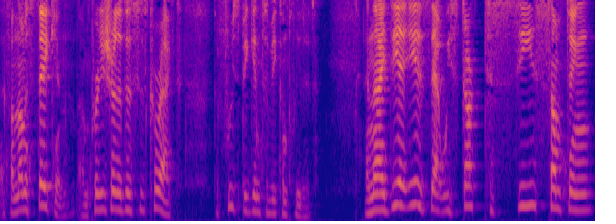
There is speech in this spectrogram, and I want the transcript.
If I'm not mistaken, I'm pretty sure that this is correct. the fruits begin to be completed. And the idea is that we start to see something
